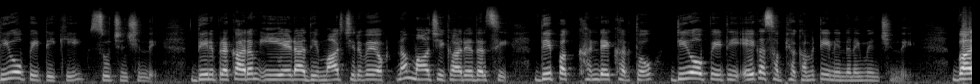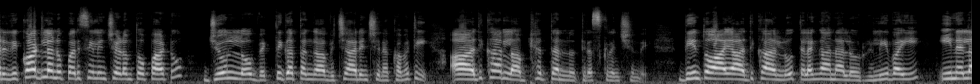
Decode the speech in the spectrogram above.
డీఓపీటీకి సూచించింది. దీని ప్రకారం ఈ ఏడాది మార్చి ఇరవై ఒకటిన మాజీ కార్యదర్శి దీపక్ ఖండేకర్తో డీఓపీటీ ఏకసభ్య కమిటీని నియమించింది వారి రికార్డులను పరిశీలించడంతో పాటు జూన్లో వ్యక్తిగతంగా విచారించిన కమిటీ ఆ అధికారుల అభ్యర్థనను తిరస్కరించింది. దీంతో ఆయా అధికారులు తెలంగాణలో రిలీవ్ అయ్యి ఈ నెల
